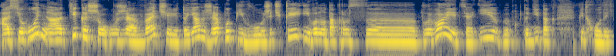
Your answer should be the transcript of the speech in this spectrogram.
А сьогодні, а тільки що уже ввечері, то я вже по пів ложечки, і воно так розпливається, і тоді так підходить.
